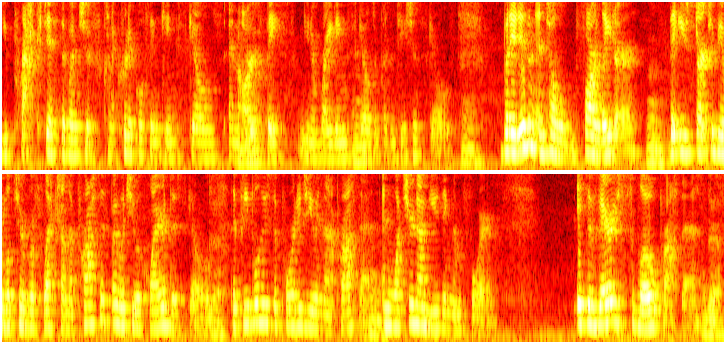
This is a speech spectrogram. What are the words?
you practice a bunch of kind of critical thinking skills and arts based you know writing mm. skills and presentation skills. Mm. But it isn't until far later mm. that you start to be able to reflect on the process by which you acquired those skills Yeah. the people who supported you in that process and what you're now using them for. It's a very slow process. Yeah.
